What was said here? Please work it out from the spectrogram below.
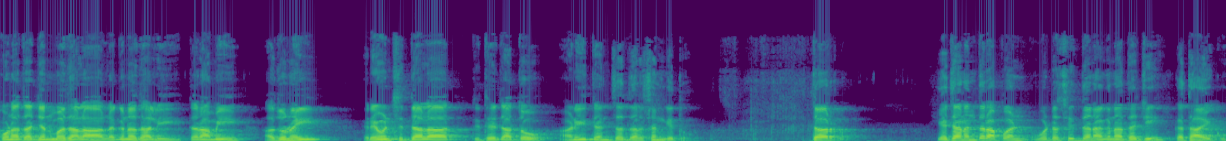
कोणाचा जन्म झाला लग्न झाली तर आम्ही अजूनही रेवणसिद्धाला तिथे जातो आणि त्यांचं दर्शन घेतो. तर याच्यानंतर आपण वटसिद्ध नागनाथाची कथा ऐकू.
